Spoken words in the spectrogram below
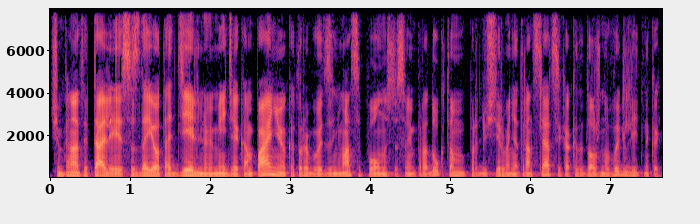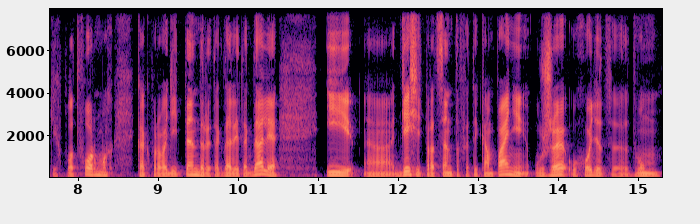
Чемпионат Италии создает отдельную медиакомпанию, которая будет заниматься полностью своим продуктом, продюсирование трансляций, как это должно выглядеть, на каких платформах, как проводить тендеры и так далее, и так далее. И э, 10% этой компании уже уходят э, двум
